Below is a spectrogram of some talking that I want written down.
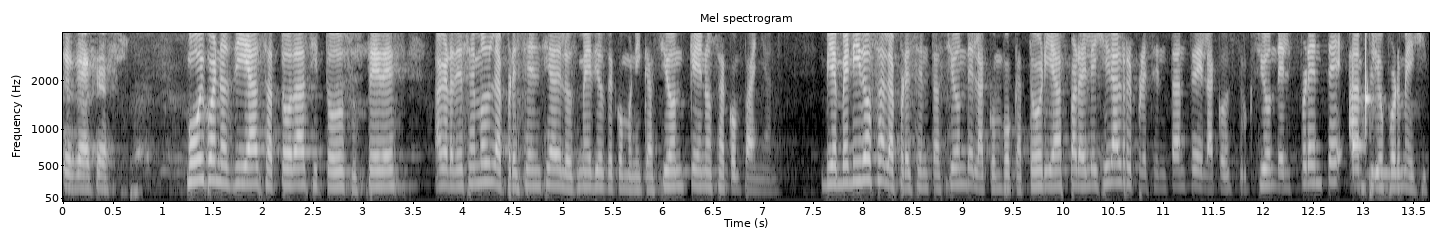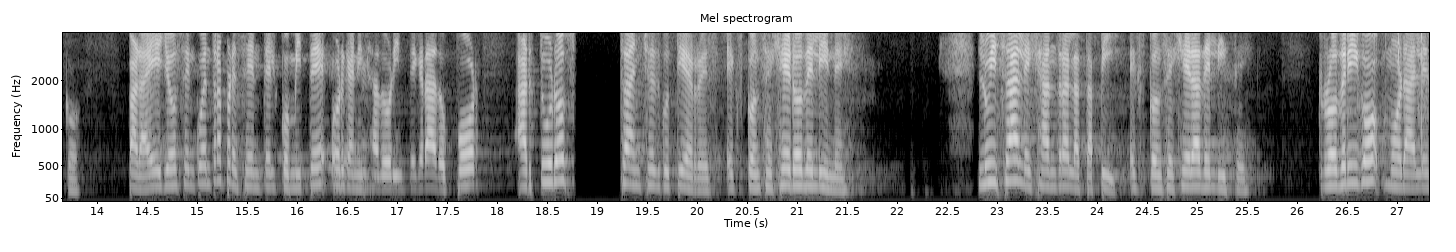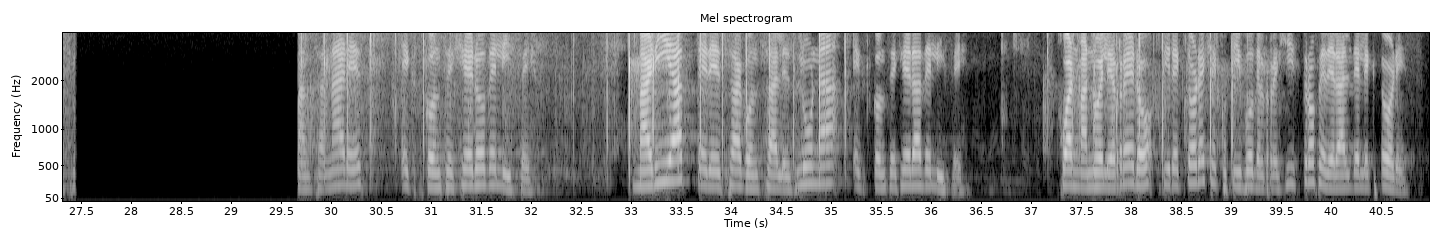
Muchas gracias. Muy buenos días a todas y todos ustedes. Agradecemos la presencia de los medios de comunicación que nos acompañan. Bienvenidos a la presentación de la convocatoria para elegir al representante de la construcción del Frente Amplio por México. Para ello se encuentra presente el comité organizador integrado por Arturo Sánchez Gutiérrez, exconsejero del INE, Luisa Alejandra Latapí, exconsejera del IFE, Rodrigo Morales Manzanares, exconsejero del IFE. María Teresa González Luna, exconsejera del IFE. Juan Manuel Herrero, director ejecutivo del Registro Federal de Electores.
